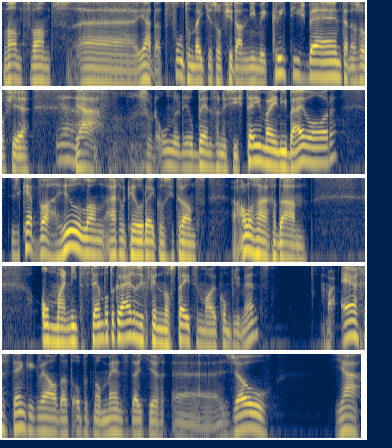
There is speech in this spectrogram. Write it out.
Want, want uh, ja, dat voelt een beetje alsof je dan niet meer kritisch bent. En alsof je ja. ja. een soort onderdeel bent van een systeem waar je niet bij wil horen. Dus ik heb wel heel lang, eigenlijk heel recalcitrant, alles aan gedaan om maar niet het stempel te krijgen. Dus ik vind het nog steeds een mooi compliment. Maar ergens denk ik wel dat op het moment dat je uh, zo, ja,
